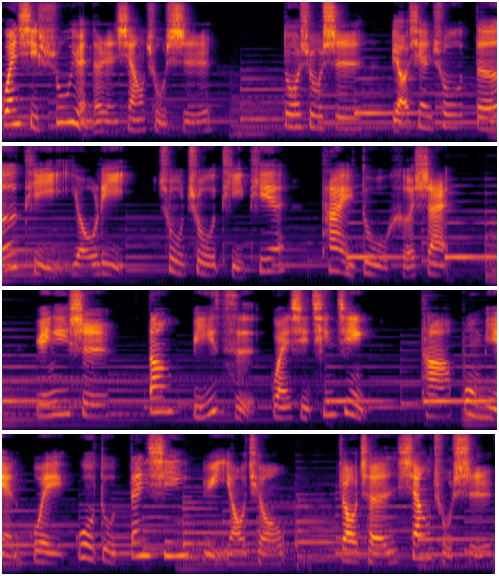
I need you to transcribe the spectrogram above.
关系疏远的人相处时，多数是。表现出得体有礼、处处体贴、态度和善。原因是，当彼此关系亲近，他不免会过度担心与要求，造成相处时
